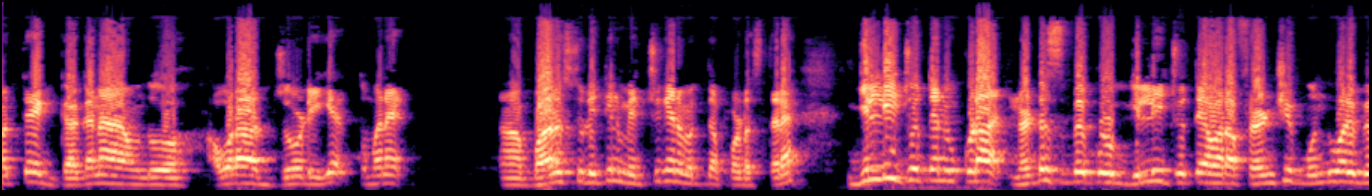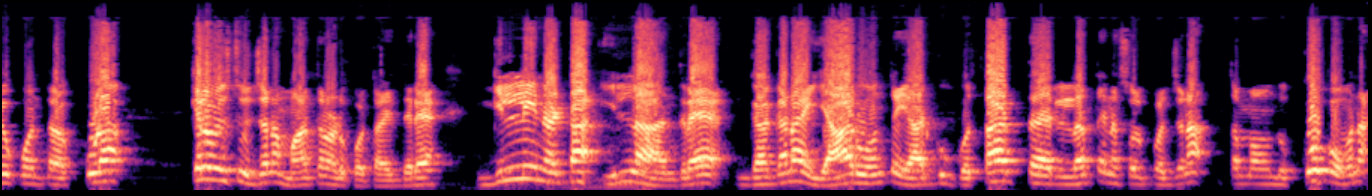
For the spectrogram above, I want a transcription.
ಮತ್ತೆ ಗಗನ ಒಂದು ಅವರ ಜೋಡಿಗೆ ತುಂಬಾನೇ ಬಹಳಷ್ಟು ರೀತಿಯಲ್ಲಿ ಮೆಚ್ಚುಗೆಯನ್ನು ವ್ಯಕ್ತಪಡಿಸ್ತಾರೆ. ಗಿಲ್ಲಿ ಜೊತೆನೂ ಕೂಡ ನಟಿಸ್ಬೇಕು. ಗಿಲ್ಲಿ ಜೊತೆ ಅವರ ಫ್ರೆಂಡ್ಶಿಪ್ ಮುಂದುವರಿಬೇಕು ಅಂತ ಕೂಡ ಕೆಲವಷ್ಟು ಜನ ಮಾತನಾಡ್ಕೊತಾ ಇದ್ದಾರೆ. ಗಿಲ್ಲಿ ನಟ ಇಲ್ಲ ಅಂದ್ರೆ ಗಗನ ಯಾರು ಅಂತ ಯಾರಿಗೂ ಗೊತ್ತಾಗ್ತಾ ಇರಲಿಲ್ಲ ಅಂತ ಸ್ವಲ್ಪ ಜನ ತಮ್ಮ ಒಂದು ಕೋಪವನ್ನ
